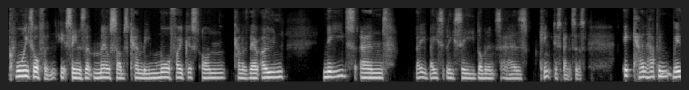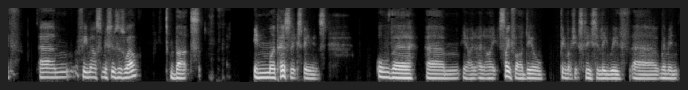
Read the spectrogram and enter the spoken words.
quite often it seems that male subs can be more focused on kind of their own needs and they basically see dominants as kink dispensers. It can happen with um, female submissives as well, but in my personal experience, all the um, you know, and, and, I so far deal pretty much exclusively with uh, women.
